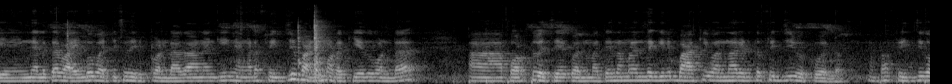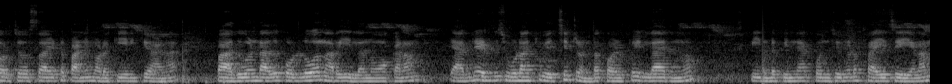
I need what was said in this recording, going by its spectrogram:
ഇന്നലത്തെ വയമ്പ് പറ്റിച്ച് ഇരിപ്പുണ്ട് അതാണെങ്കിൽ ഞങ്ങളുടെ ഫ്രിഡ്ജ് പണി മുടക്കിയത് കൊണ്ട് പുറത്ത് വെച്ചേക്കുമല്ലോ മറ്റേ നമ്മൾ എന്തെങ്കിലും ബാക്കി വന്നാൽ എടുത്ത് ഫ്രിഡ്ജിൽ വെക്കുമല്ലോ അപ്പോൾ ഫ്രിഡ്ജ് കുറച്ച് ദിവസമായിട്ട് പണി മുടക്കിയിരിക്കുകയാണ് അപ്പോൾ അതുകൊണ്ട് അത് കൊള്ളുമോയെന്നറിയില്ല നോക്കണം. രാവിലെ എടുത്ത് ചൂടാക്കി വെച്ചിട്ടുണ്ട്. കുഴപ്പമില്ലായിരുന്നു. പിന്നെ പിന്നെ കൊഞ്ചും കൂടെ ഫ്രൈ ചെയ്യണം.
